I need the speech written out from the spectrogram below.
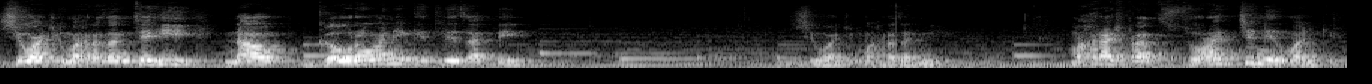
शिवाजी महाराजांचेही नाव गौरवाने घेतले जाते. शिवाजी महाराजांनी महाराष्ट्रात स्वराज्य निर्माण केले.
